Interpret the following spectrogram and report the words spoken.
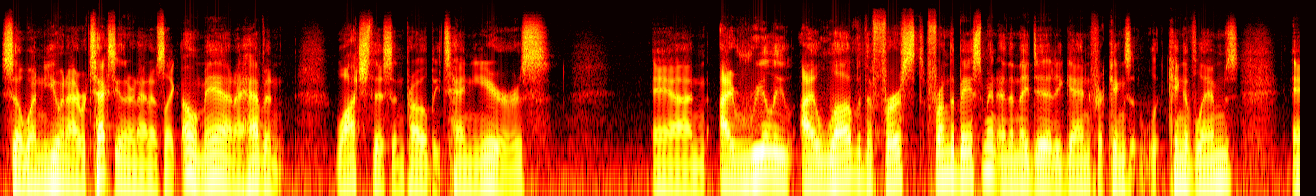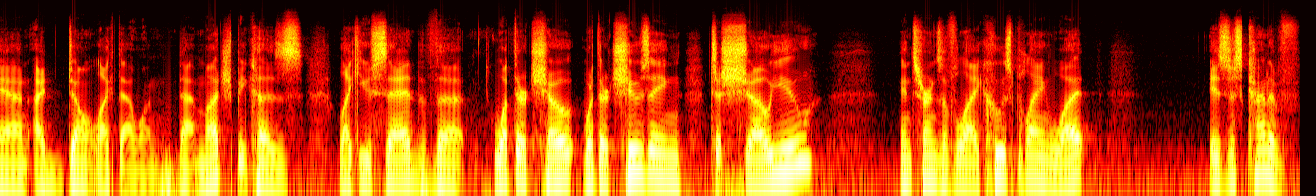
so when you and I were texting the other night I was like oh man I haven't watched this in probably 10 years. And I really I love the first from the basement, and then they did it again for Kings King of Limbs, and I don't like that one that much because, like you said, the what they're cho- what they're choosing to show you, in terms of like who's playing what, is just kind of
